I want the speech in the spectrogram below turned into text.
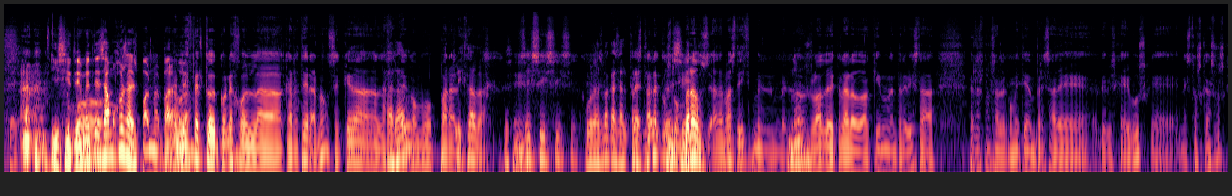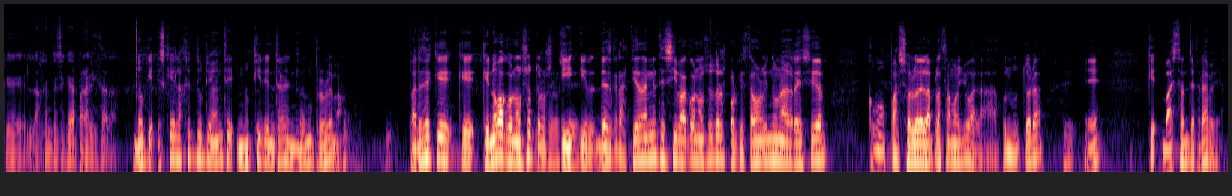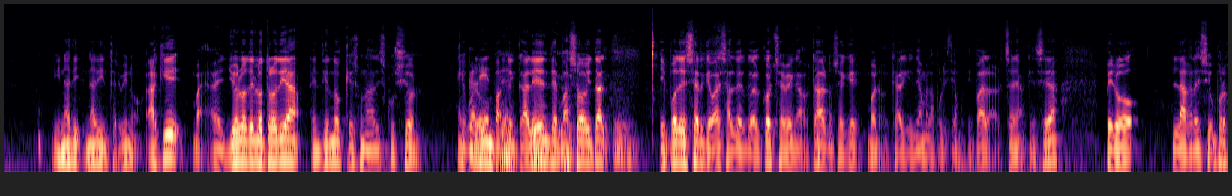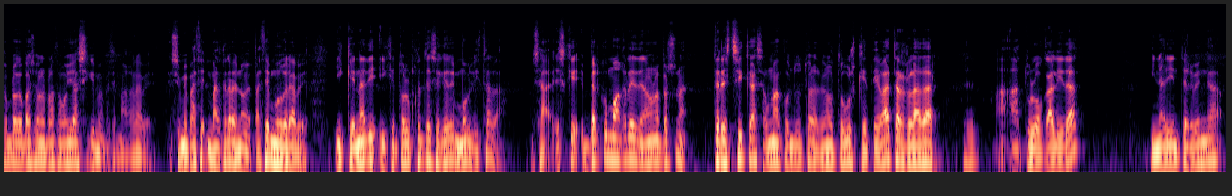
Y si te metes a lo mejor sales palma al parado. El ¿eh? efecto del conejo en la carretera, ¿no? Se queda la gente como paralizada. Sí. Sí, sí, sí, sí. Como las vacas al tren. Están ¿no? acostumbrados, además dice- me- me- ¿No? nos lo ha declarado aquí en una entrevista el responsable del comité de empresa de, de Vizcaibus, que en estos casos que la gente se queda paralizada. No, que- es que la gente últimamente no quiere entrar en ningún problema. Parece que, que- que no va con nosotros y, y desgraciadamente sí va con nosotros porque estamos viendo una agresión, como pasó lo de la Plaza Moyú a la conductora, ¿eh? que bastante grave. Y nadie, nadie intervino. Aquí, bueno, a ver, yo lo del otro día entiendo que es una discusión. Que, En bueno, caliente. pa- en caliente pasó y tal. Y puede ser que vayas al del, del coche, venga, o tal, no sé qué. Bueno, que alguien llame a la policía municipal, a la Archaña, a quien sea. Pero la agresión, por ejemplo, que pasó en el Plaza Moya sí que me parece más grave. Sí me parece más grave, no, me parece muy grave. Y que nadie, y que toda la gente se quede inmovilizada. O sea, es que ver cómo agreden a una persona, tres chicas, a una conductora de un autobús que te va a trasladar a, a tu localidad y nadie intervenga,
